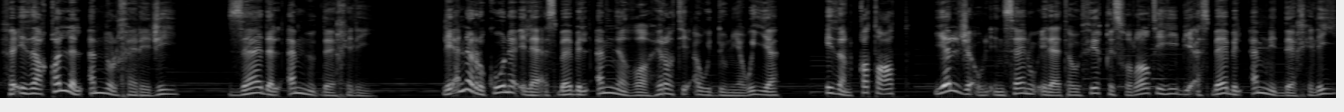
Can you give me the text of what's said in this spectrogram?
فإذا قل الأمن الخارجي زاد الأمن الداخلي. لأن الركون إلى أسباب الأمن الظاهرة أو الدنيوية إذا انقطعت يلجأ الإنسان إلى توثيق صلاته بأسباب الأمن الداخلي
